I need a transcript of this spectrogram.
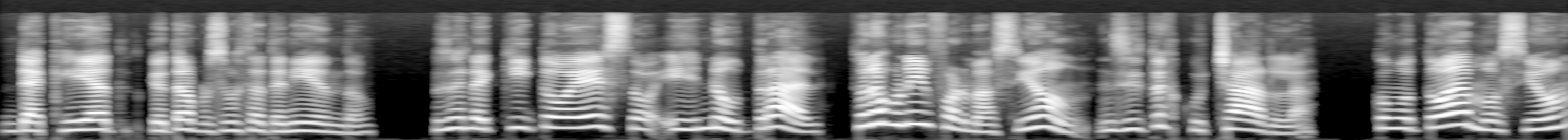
de aquella que otra persona está teniendo. Entonces le quito eso y es neutral. Solo es una información, necesito escucharla. Como toda emoción,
